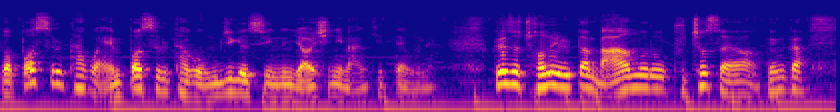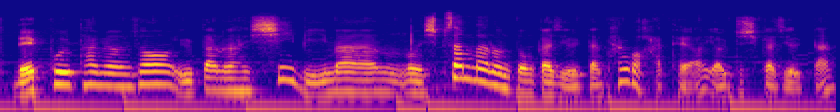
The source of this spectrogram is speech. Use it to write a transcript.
또 버스를 타고 M버스를 타고 움직일 수 있는 여신이 많기 때문에. 그래서 저는 일단 마음으로 굳혔어요. 그러니까 네콜 타면서 일단은 한 12만원, 13만원 돈까지 일단 탄 것 같아요. 12시까지 일단.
